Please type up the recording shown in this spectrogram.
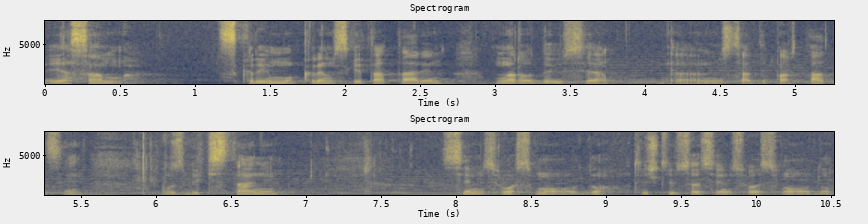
Я сам з Криму, кримський татарин, народився е, в місті депортації в Узбекистані 78 до 1978 году.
